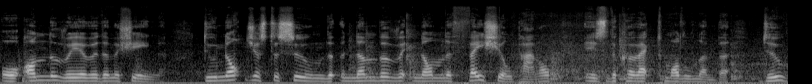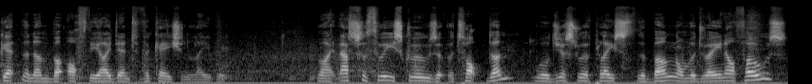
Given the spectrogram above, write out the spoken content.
or on the rear of the machine. Do not just assume that the number written on the facial panel is the correct model number. Do get the number off the identification label. Right, that's the three screws at the top done. We'll just replace the bung on the drain off hose.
